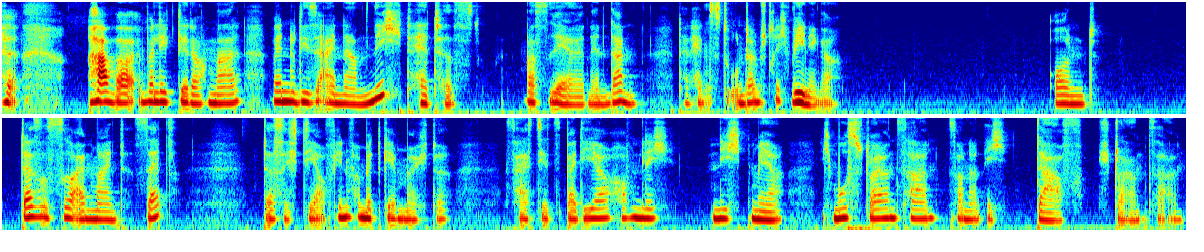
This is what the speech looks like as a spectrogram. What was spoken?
Aber überleg dir doch mal, wenn du diese Einnahmen nicht hättest, was wäre denn dann? Dann hättest du unterm Strich weniger. Und das ist so ein Mindset, das ich dir auf jeden Fall mitgeben möchte. Das heißt jetzt bei dir hoffentlich nicht mehr, ich muss Steuern zahlen, sondern ich darf Steuern zahlen.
